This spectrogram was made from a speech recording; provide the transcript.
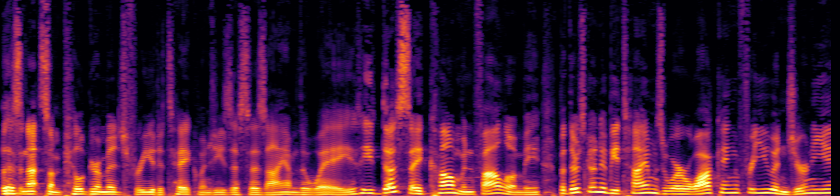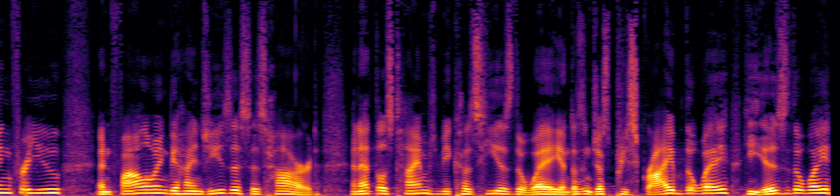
this is not some pilgrimage for you to take when Jesus says, I am the way. He does say, Come and follow me. But there's going to be times where walking for you and journeying for you and following behind Jesus is hard. And at those times, because He is the way and doesn't just prescribe the way, He is the way,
